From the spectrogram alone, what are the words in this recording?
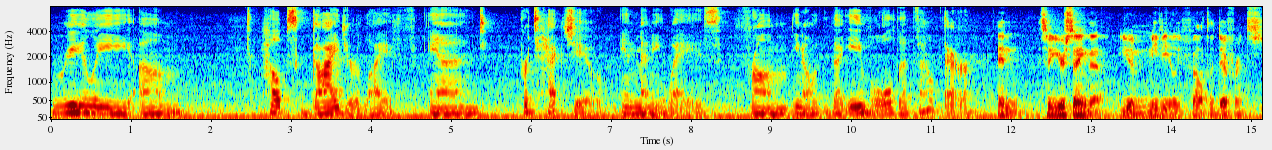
really um, helps guide your life and protect you in many ways from you know the evil that's out there And so you're saying that you immediately felt a difference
